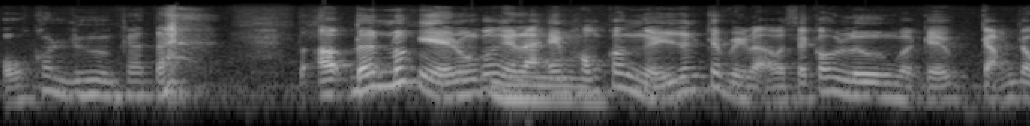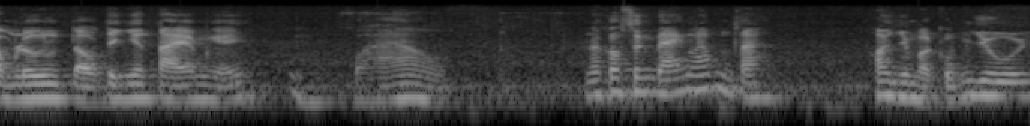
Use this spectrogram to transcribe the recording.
ủa có lương hả ta? Ờ, đến mức vậy luôn. Có nghĩa là Ừ. em không có nghĩ đến cái việc là sẽ có lương và kiểu cầm đồng lương đầu tiên trên tay em nghĩ wow nó có xứng đáng lắm ta. Thôi nhưng mà cũng vui.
